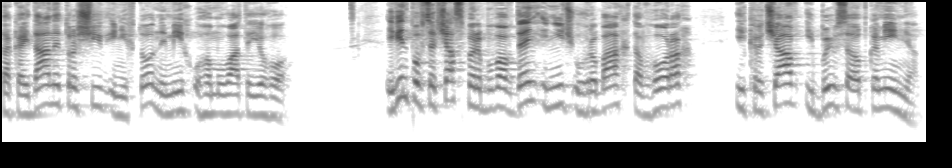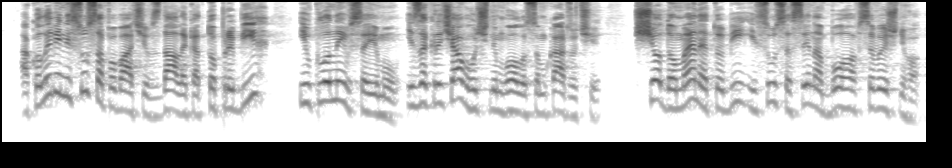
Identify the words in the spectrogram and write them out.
та кайдани трощив, і ніхто не міг угамувати його. І він повсякчас перебував день і ніч у гробах та в горах, і кричав, і бився об каміння. А коли він Ісуса побачив здалека, то прибіг і вклонився йому, і закричав гучним голосом, кажучи: Що до мене тобі, Ісусе, Сина Бога Всевишнього?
